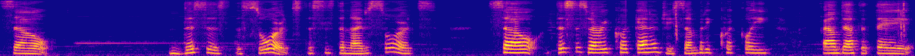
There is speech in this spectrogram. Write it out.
So this is the swords. This is the knight of swords. So this is very quick energy. Somebody quickly found out that they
